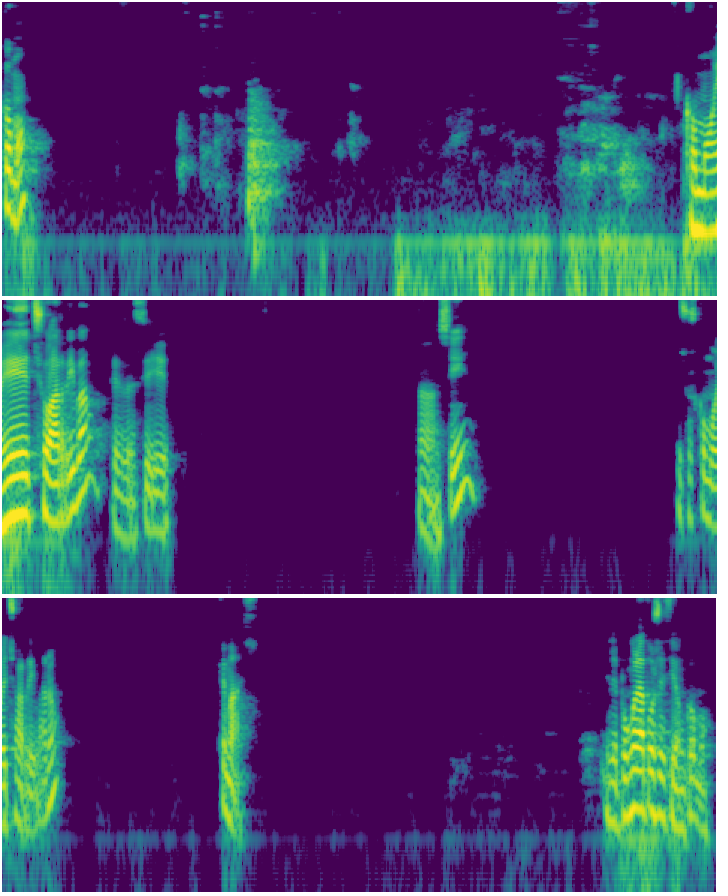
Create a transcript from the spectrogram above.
¿Cómo? Como he hecho arriba, es decir, Así. Ah, Eso es como he hecho arriba, ¿no? ¿Qué más? Y le pongo la posición, ¿cómo?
